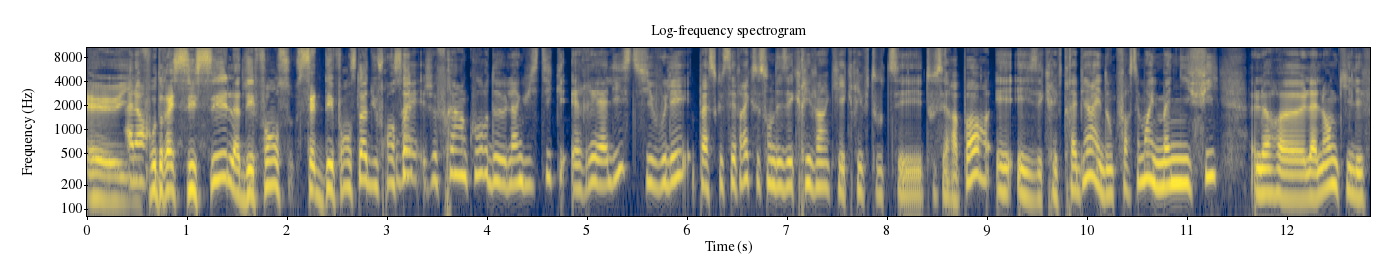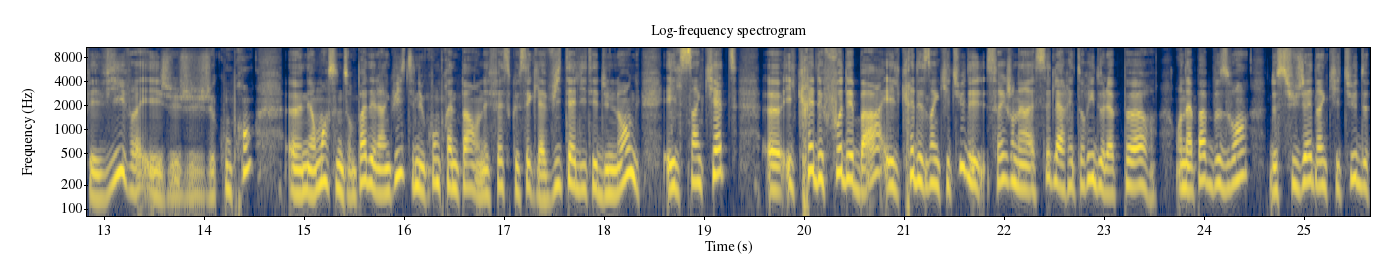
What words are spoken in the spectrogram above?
euh, il faudrait cesser la défense, cette défense-là du français? Ouais, je ferai un cours de linguistique réaliste, si vous voulez, parce que c'est vrai que ce sont des écrivains qui écrivent toutes ces, tous ces rapports, et, et ils écrivent très bien, et donc forcément, ils magnifient leur, euh, la langue qui les fait vivre, et je, je- je comprends. Euh, néanmoins, ce ne sont pas des linguistes, ils ne comprennent pas en effet ce que c'est que la vitalité d'une langue, et ils s'inquiètent, ils créent des faux débats, et ils créent des inquiétudes, et c'est vrai que j'en ai assez de la rhétorique de la peur. On n'a pas besoin de sujets d'inquiétude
